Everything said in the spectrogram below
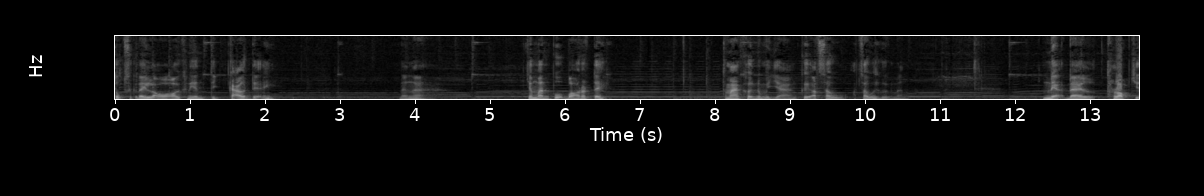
ទុកសេចក្តីល្អឲ្យគ្នាបន្តិចកើតទេអីហ្នឹងហើយអញ្ចឹងមិនពួកបរទេស អាត្មាឃើញនោះមួយយ៉ាងគឺអត់សូវអត់សូវទេរឿងហ្នឹងអ្នកដែលធ្លាប់ជា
